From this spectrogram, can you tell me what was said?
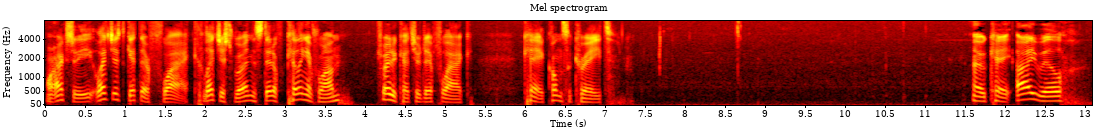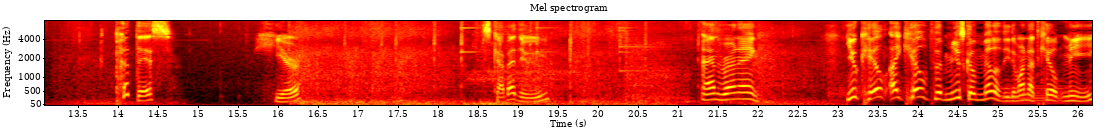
Or actually, let's just get their flag. Let's just run instead of killing everyone. Try to capture their flag. Okay, consecrate. Okay, I will put this here. Scabadoom. And running. You killed I killed the musical melody, the one that killed me.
